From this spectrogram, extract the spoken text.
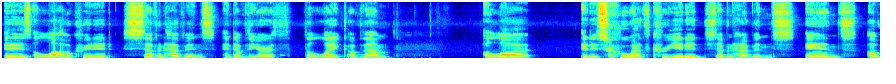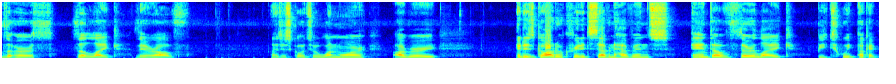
It is Allah who created seven heavens and of the earth, the like of them. Allah it is who hath created seven heavens and of the earth the like thereof. Let's just go to one more. Arberry. It is God who created seven heavens and of their like between. Okay,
